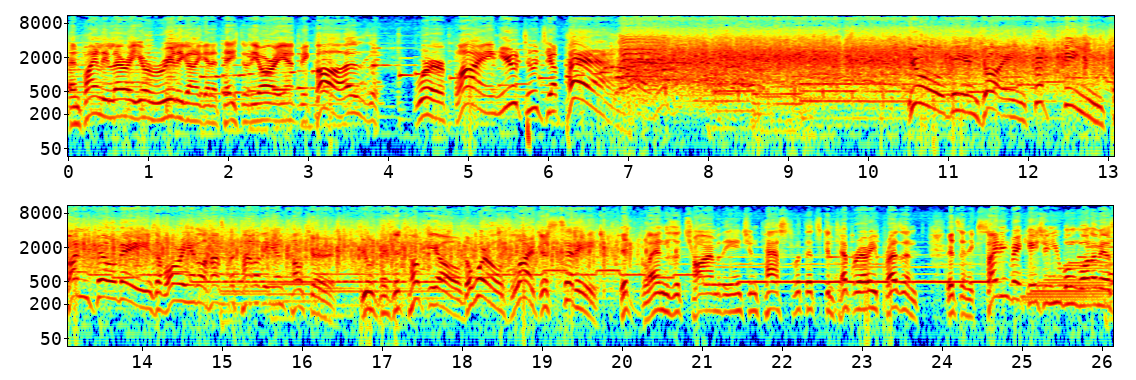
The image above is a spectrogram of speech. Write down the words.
And finally, Larry, you're really going to get a taste of the Orient because we're flying you to Japan. Be enjoying 15 fun-filled days of Oriental hospitality and culture. You'll visit Tokyo, the world's largest city. It blends the charm of the ancient past with its contemporary present. It's an exciting vacation you won't want to miss,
